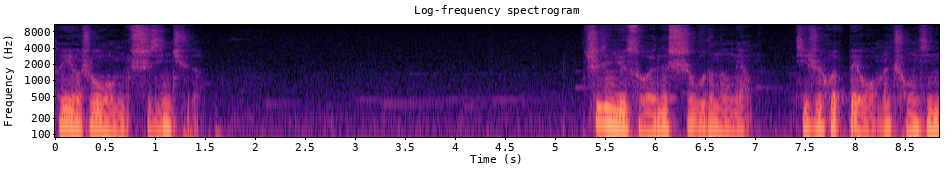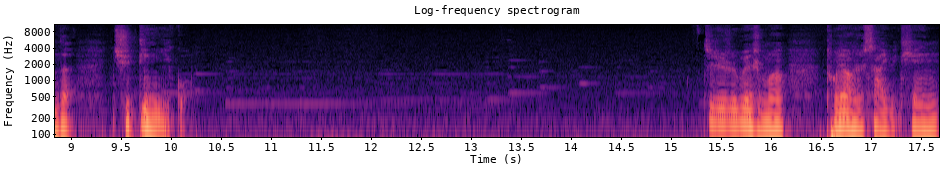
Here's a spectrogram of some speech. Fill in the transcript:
所以有时候我们吃进去的。吃进去所谓的食物的能量，其实会被我们重新的去定义过。这就是为什么同样是下雨天，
